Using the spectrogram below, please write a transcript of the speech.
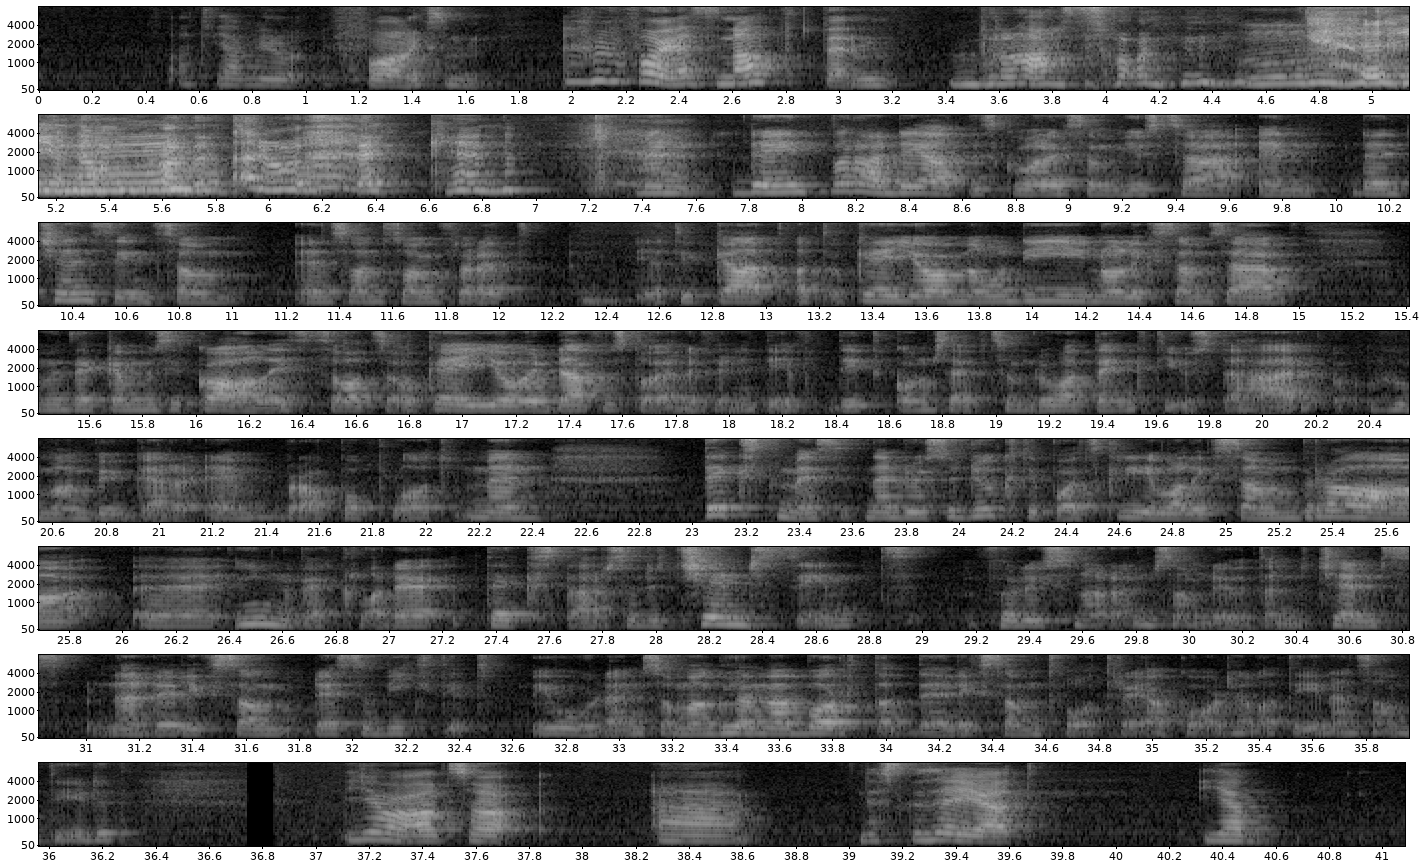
att jag vill få liksom, hur får jag snabbt en bra sång Mm. inom quotationstecken? Men det är inte bara det att det skulle vara liksom just så här en, den känns inte som en sån sång för att jag tycker att, att okej, okay, ja, melodin och liksom så här, om vi tänker musikaliskt så att så okej, okay, där förstår jag definitivt ditt koncept som du har tänkt just det här, hur man bygger en bra poplåt, men textmässigt när du är så duktig på att skriva liksom bra eh, invecklade texter så det känns inte för lyssnaren som det utan det känns när det liksom, det är så viktigt i orden så man glömmer bort att det är liksom två, tre ackord hela tiden samtidigt. Ja, alltså, eh, jag ska säga att jag,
